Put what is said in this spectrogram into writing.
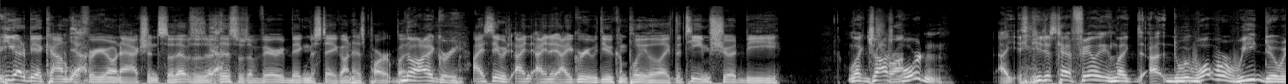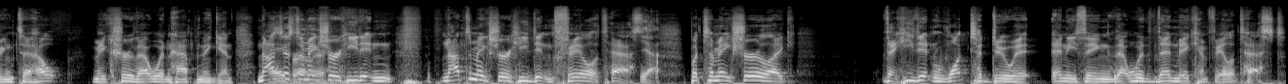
you you got to be accountable Yeah. for your own actions. So that was a, Yeah. this was a very big mistake on his part. But No, I agree. I see. What, I, I I agree with you completely. Like the team should be. Like Josh Try- Gordon, I, he just kept failing. Like, uh, what were we doing to help make sure that wouldn't happen again? Not Hey, just to make sure he didn't, not to make sure he didn't fail a test. Yeah. but to make sure like that he didn't want to do it anything that would then make him fail a test.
